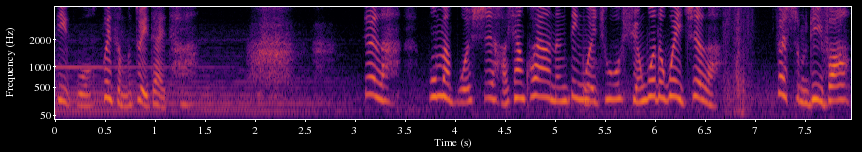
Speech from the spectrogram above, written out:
帝国会怎么对待她。对了，波曼博士好像快要能定位出漩涡的位置了，在什么地方？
